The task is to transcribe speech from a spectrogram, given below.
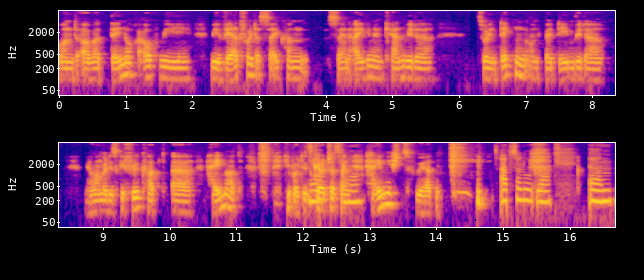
Und aber dennoch auch, wie, wie wertvoll das sein kann, seinen eigenen Kern wieder zu entdecken und bei dem wieder, wir haben einmal das Gefühl gehabt, äh, Heimat, ich wollte jetzt ja, gerade schon sagen, genau. heimisch zu werden. Absolut, ja. Ähm,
